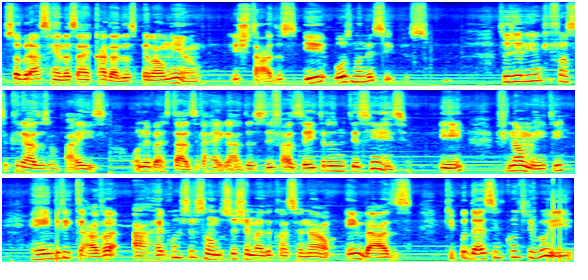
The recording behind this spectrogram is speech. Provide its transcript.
sobre as rendas arrecadadas pela União, estados e os municípios. Sugeriam que fossem criadas no país universidades encarregadas de fazer e transmitir ciência, e, finalmente, reivindicava a reconstrução do sistema educacional em bases que pudessem contribuir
